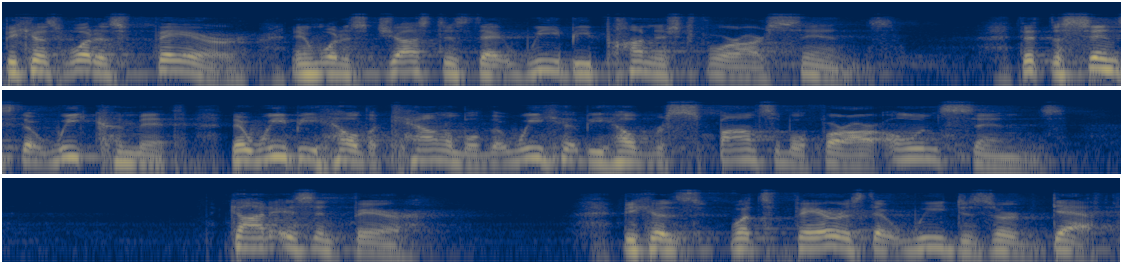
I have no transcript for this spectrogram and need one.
Because what is fair and what is just is that we be punished for our sins. That the sins that we commit, that we be held accountable, that we be held responsible for our own sins. God isn't fair. Because what's fair is that we deserve death,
